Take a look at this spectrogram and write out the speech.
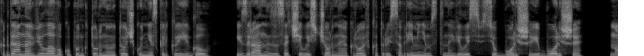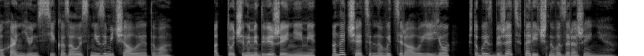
Когда она ввела в акупунктурную точку несколько игл, из раны засочилась черная кровь, которой со временем становилось все больше и больше, но Хань Юньси, казалось, не замечала этого. Отточенными движениями она тщательно вытирала ее, чтобы избежать вторичного заражения.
